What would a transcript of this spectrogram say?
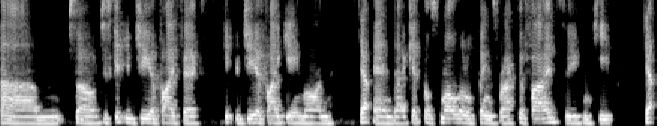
Um, so just get your GFI fixed, get your GFI game on, Yep. and uh, get those small little things rectified so you can keep. Yep.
